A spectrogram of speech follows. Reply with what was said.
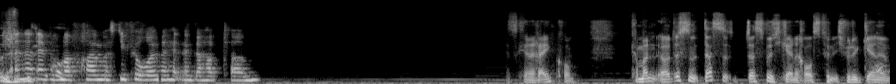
Die anderen einfach mal fragen, was die für Räume hätten gehabt haben. Jetzt gerne reinkommen. Kann man, das, das, das würde ich gerne rausfinden. Ich würde gerne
